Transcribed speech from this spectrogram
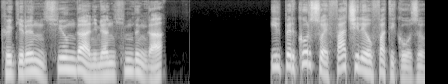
그 길은 쉬운가 아니면 힘든가? Il percorso è facile o faticoso?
